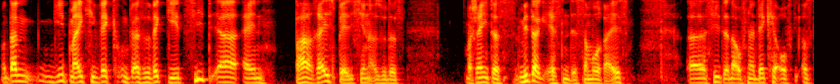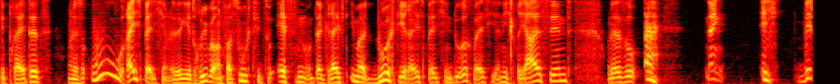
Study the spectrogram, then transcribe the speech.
Und dann geht Mikey weg und als er weggeht, sieht er ein paar Reisbällchen, also das wahrscheinlich das Mittagessen des Samurais, äh, sieht er auf einer Decke auf, ausgebreitet und er so, uh, Reisbällchen. Und er geht rüber und versucht sie zu essen und er greift immer durch die Reisbällchen durch, weil sie ja nicht real sind. Und er so, ah, nein, ich will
